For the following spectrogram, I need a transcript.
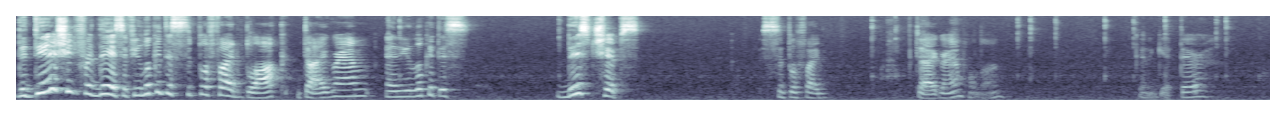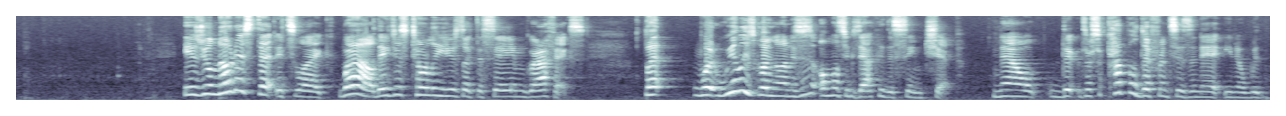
the data sheet for this, if you look at the simplified block diagram and you look at this, this chip's simplified diagram, hold on, gonna get there, is you'll notice that it's like, wow, they just totally use like the same graphics. But what really is going on is this is almost exactly the same chip. Now, there, there's a couple differences in it, you know, with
